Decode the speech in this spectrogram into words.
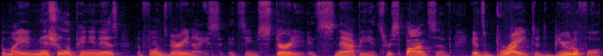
but my initial opinion is the phone's very nice. It seems sturdy, it's snappy, it's responsive, it's bright, it's beautiful.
